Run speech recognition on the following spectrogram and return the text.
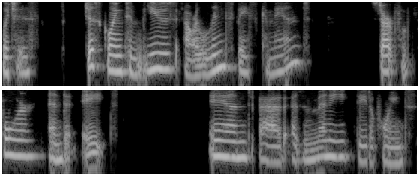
which is just going to use our linspace command, start from four, end at eight, and add as many data points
